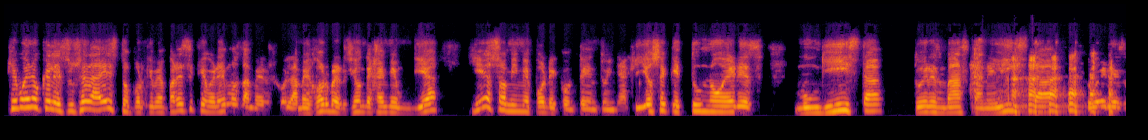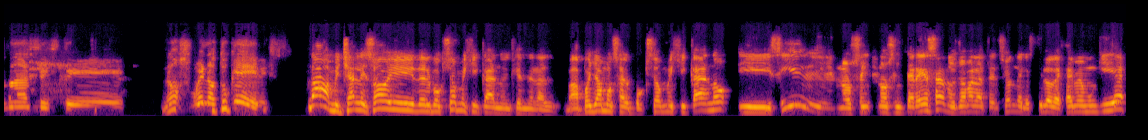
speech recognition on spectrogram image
Qué bueno que le suceda esto, porque me parece que veremos la, la mejor versión de Jaime Munguía y eso a mí me pone contento, Iñaki. Yo sé que tú no eres munguista, tú eres más canelista, tú eres más, este, no, bueno, ¿tú qué eres? No, mi Charlie, soy del boxeo mexicano en general. Apoyamos al boxeo mexicano y sí, nos, nos interesa, nos llama la atención el estilo de Jaime Munguía.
